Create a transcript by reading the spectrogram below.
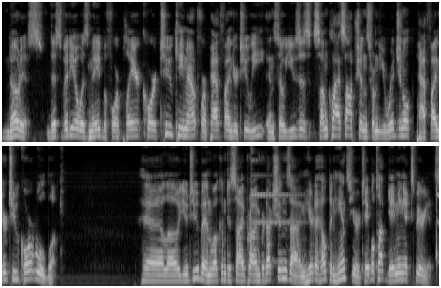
Notice, this video was made before Player Core 2 came out for Pathfinder 2e and so uses some class options from the original Pathfinder 2 core rulebook. Hello YouTube and welcome to Psi Prime Productions. I'm here to help enhance your tabletop gaming experience.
